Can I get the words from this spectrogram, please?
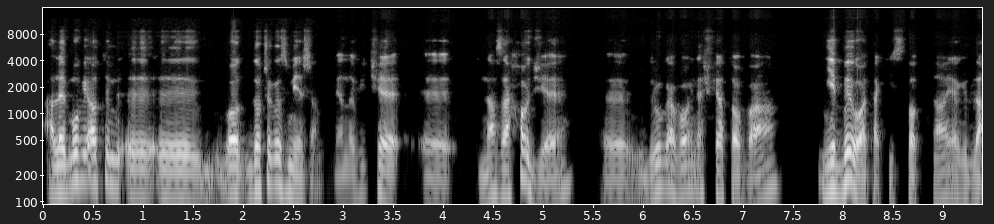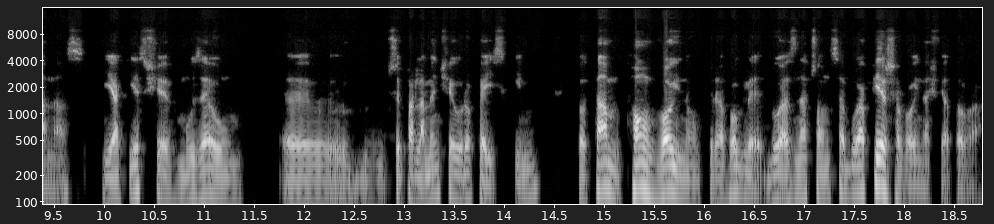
Ale mówię o tym, y, y, bo do czego zmierzam? Mianowicie y, na Zachodzie II wojna światowa nie była tak istotna jak dla nas. Jak jest się w muzeum przy Parlamencie Europejskim, to tam tą wojną, która w ogóle była znacząca, była pierwsza wojna światowa.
